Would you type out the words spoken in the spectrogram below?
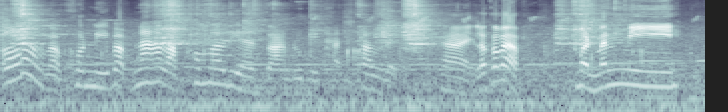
เออ แบบคนนี้แบบน่ารับเข้ามาเรียนจังดูมี passion เลย ใช่ แล้วก็แบบเหมือนมันมีเอ่อ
